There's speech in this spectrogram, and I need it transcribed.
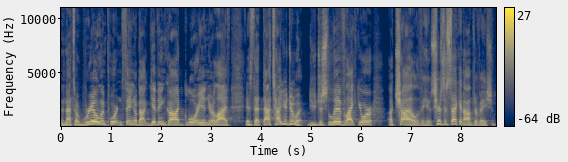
And that's a real important thing about giving God glory in your life is that that's how you do it. You just live like you're a child of his. Here's the second observation.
